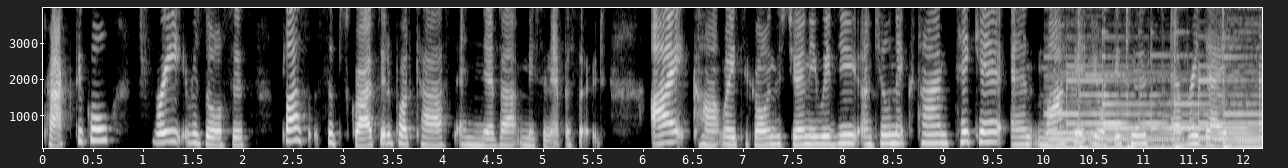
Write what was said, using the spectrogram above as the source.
practical, free resources, plus subscribe to the podcast and never miss an episode. I can't wait to go on this journey with you. Until next time, take care and market your business every day.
